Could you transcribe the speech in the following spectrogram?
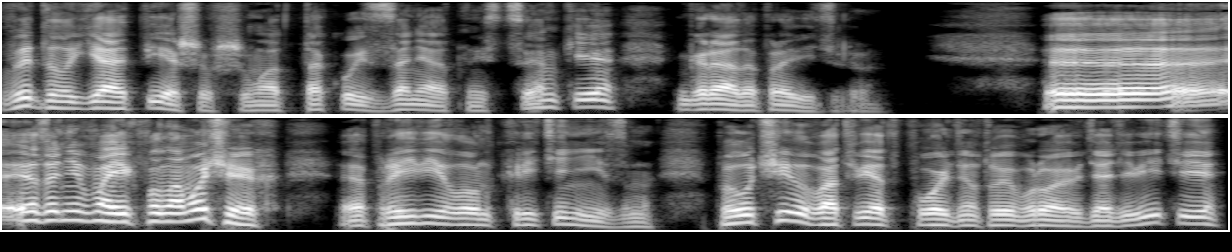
выдал я опешившему от такой занятной сценки градоправителю. «Э, «Это не в моих полномочиях», — проявил он кретинизм, получил в ответ поднятую бровь дяди Вити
